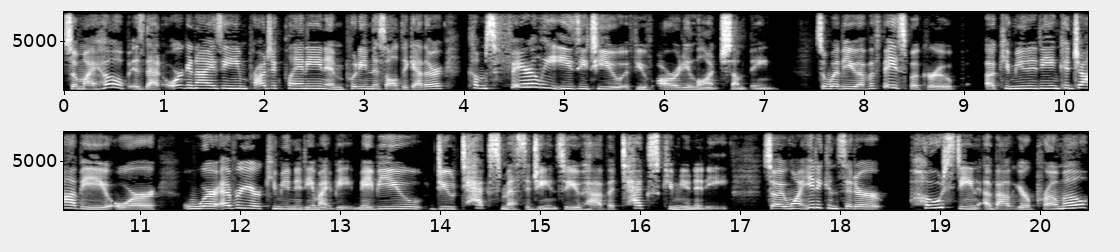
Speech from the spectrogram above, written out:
So my hope is that organizing, project planning, and putting this all together comes fairly easy to you if you've already launched something. So whether you have a Facebook group, a community in Kajabi or wherever your community might be. Maybe you do text messaging. So you have a text community. So I want you to consider posting about your promo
